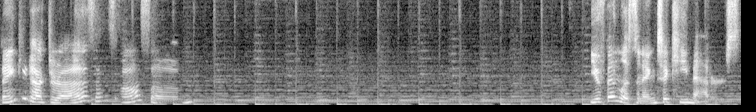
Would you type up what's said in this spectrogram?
Thank you, Dr. Oz. That was awesome. You've been listening to Key Matters,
